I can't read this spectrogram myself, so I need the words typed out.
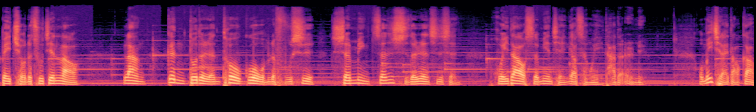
被囚的出监牢，让更多的人透过我们的服饰，生命真实的认识神，回到神面前，要成为他的儿女。我们一起来祷告，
